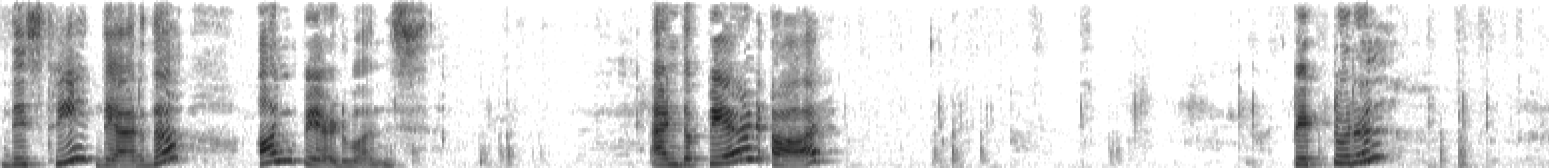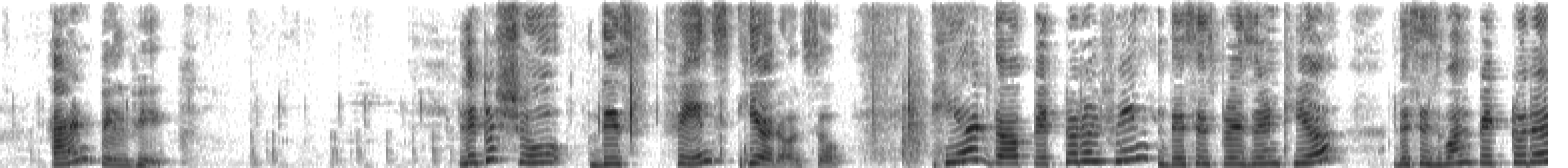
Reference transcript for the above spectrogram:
these three they are the unpaired ones. And the paired are pectoral, and pelvic. Let us show these fins here also. Here the pectoral fin, this is present here. This is one pectoral.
